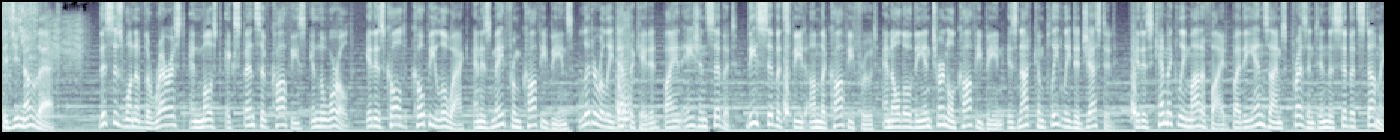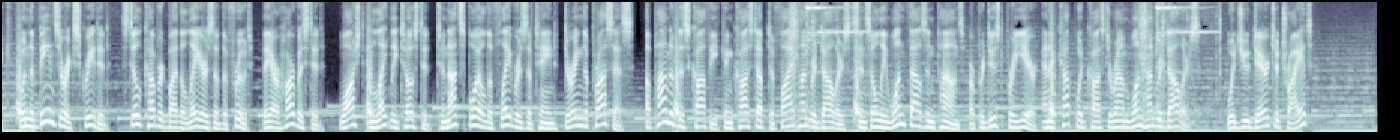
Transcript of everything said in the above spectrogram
Did you know that? This is one of the rarest and most expensive coffees in the world. It is called Kopi Luwak and is made from coffee beans literally defecated by an Asian civet. These civets feed on the coffee fruit and although the internal coffee bean is not completely digested, it is chemically modified by the enzymes present in the civet's stomach. When the beans are excreted, still covered by the layers of the fruit, they are harvested, washed and lightly toasted to not spoil the flavors obtained during the process. A pound of this coffee can cost up to $500 since only 1,000 pounds are produced per year and a cup would cost around $100. Would you dare to try it?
